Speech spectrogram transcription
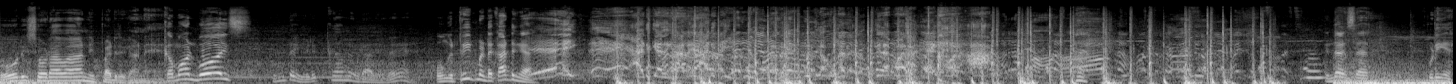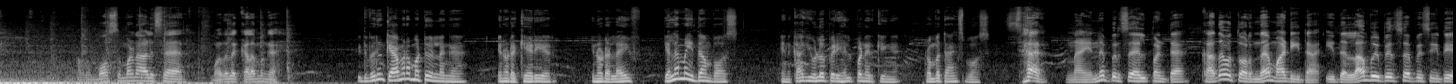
కోడి సోడావా నిప్పడిరు కమాన్ బాయ్స్ குண்டை எடுக்காம விடாதே உங்க ட்ரீட்மெண்ட்டை காட்டுங்க. இந்தாங்க சார் குடிங்க. அவன் மோசமான ஆளு சார். முதல்ல கிளம்புங்க. இது வெறும் கேமரா மட்டும் இல்லைங்க. என்னோட கேரியர் என்னோட லைஃப் எல்லாமே இதான் பாஸ் எனக்காக இவ்வளோ பெரிய ஹெல்ப் பண்ணியிருக்கீங்க ரொம்ப தேங்க்ஸ் பாஸ் சார் நான் என்ன பெருசா ஹெல்ப் பண்ணிட்டேன்? கதவை திறந்தேன் மாட்டிக்கிட்டேன். இதெல்லாம் போய் பெருசா பேசிக்கிட்டு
